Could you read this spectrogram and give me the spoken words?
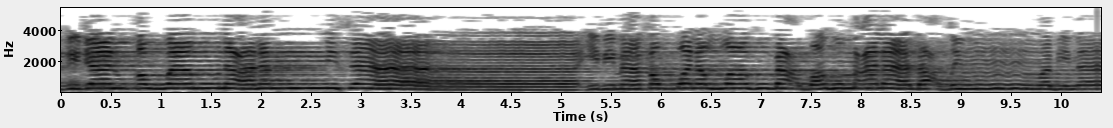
الرجال قوامون على النساء بما فضل الله بعضهم على بعض وبما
